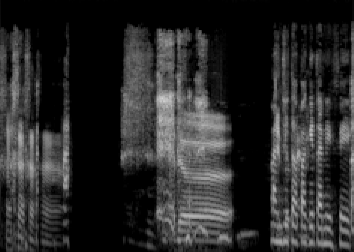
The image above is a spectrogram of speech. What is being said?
Aduh. Lanjut kita apa kita nih, Fik?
